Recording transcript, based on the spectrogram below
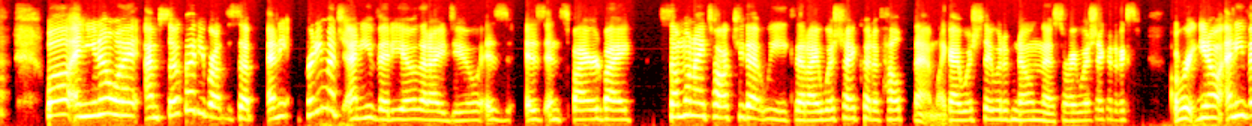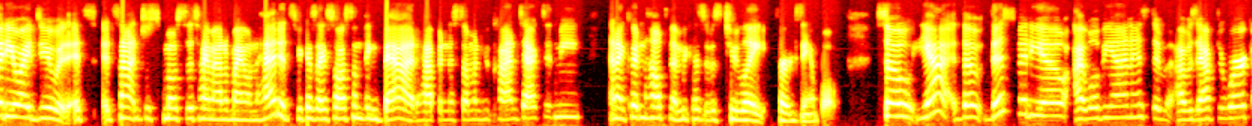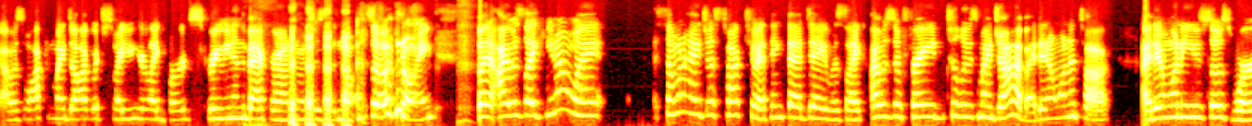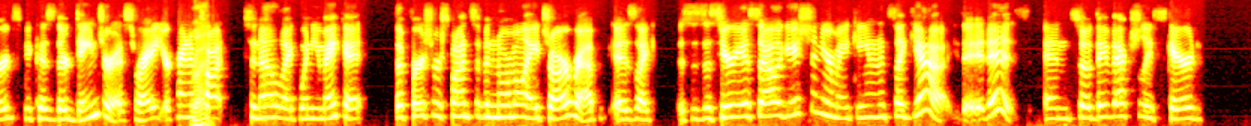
Well, and you know what? I'm so glad you brought this up. Any pretty much any video that I do is is inspired by someone I talked to that week that I wish I could have helped them. Like I wish they would have known this, or I wish I could have. Ex- or, you know, any video I do, it's it's not just most of the time out of my own head. It's because I saw something bad happen to someone who contacted me, and I couldn't help them because it was too late. For example. So yeah, the this video, I will be honest, it, I was after work, I was walking my dog, which is why you hear like birds screaming in the background, which is anno- so annoying. But I was like, you know what? someone I just talked to, I think that day was like, I was afraid to lose my job. I didn't want to talk. I didn't want to use those words because they're dangerous, right? You're kind of Right. taught to know, like, when you make it, the first response of a normal HR rep is like, this is a serious allegation you're making. And it's like, yeah, it is. And so they've actually scared,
